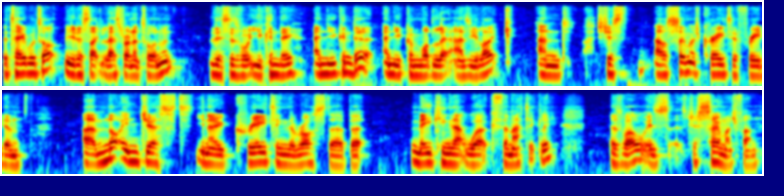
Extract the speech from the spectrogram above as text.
the tabletop, you're just like, let's run a tournament. This is what you can do, and you can do it, and you can model it as you like. And it's just there's so much creative freedom, um, not in just you know creating the roster, but making that work thematically as well is just so much fun.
